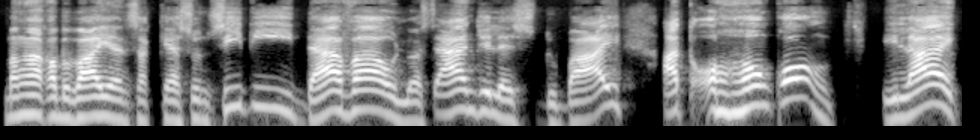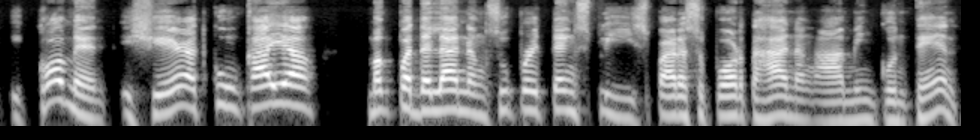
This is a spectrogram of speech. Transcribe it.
mga kababayan sa Quezon City, Davao, Los Angeles, Dubai at Hong Kong. I-like, i-comment, i-share at kung kaya magpadala ng super thanks please para suportahan ang aming content.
